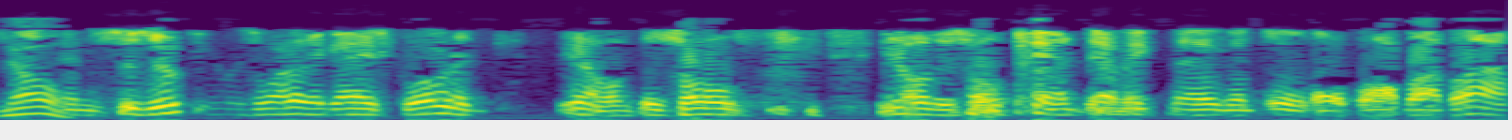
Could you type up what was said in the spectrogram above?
No. And Suzuki was one of the guys quoted you know, this whole, you know, this whole pandemic thing and blah, blah, blah.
